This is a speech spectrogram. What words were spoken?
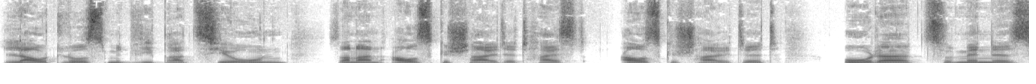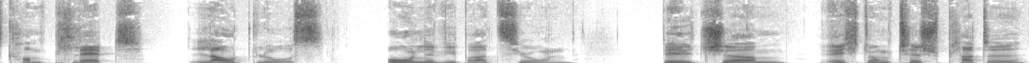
lautlos mit Vibration, sondern ausgeschaltet heißt ausgeschaltet oder zumindest komplett lautlos, ohne Vibration. Bildschirm Richtung Tischplatte,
